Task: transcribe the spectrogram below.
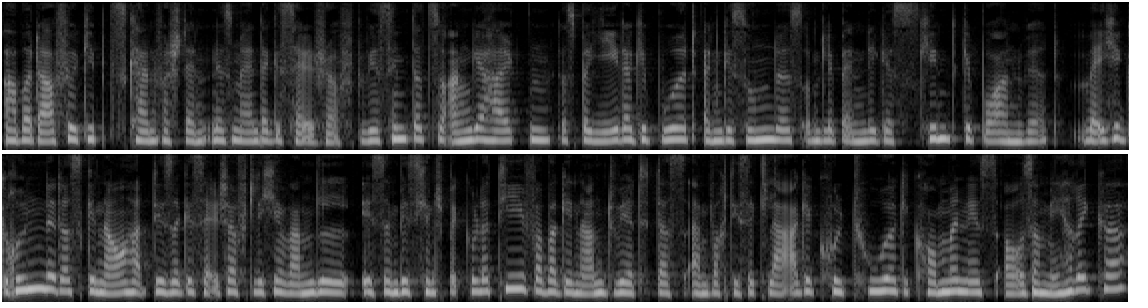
Aber dafür gibt es kein Verständnis mehr in der Gesellschaft. Wir sind dazu angehalten, dass bei jeder Geburt ein gesundes und lebendiges Kind geboren wird. Welche Gründe das genau hat, dieser gesellschaftliche Wandel, ist ein bisschen spekulativ, aber genannt wird, dass einfach diese Klagekultur gekommen ist aus Amerika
